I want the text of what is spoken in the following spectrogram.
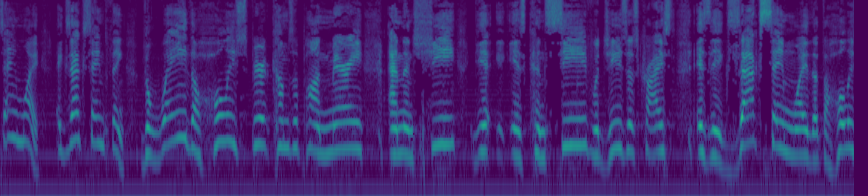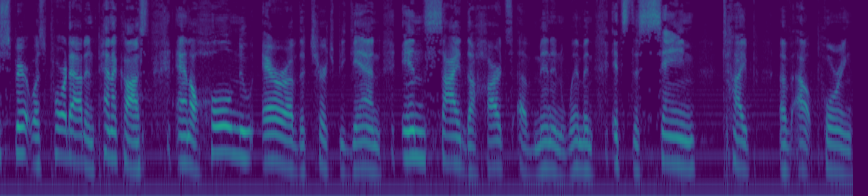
same way, exact same thing. The way the Holy Spirit comes upon Mary and then she is conceived with Jesus Christ is the exact same way that the Holy Spirit was poured out in Pentecost and a whole new era of the church began inside the hearts of men and women. It's the same type of outpouring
